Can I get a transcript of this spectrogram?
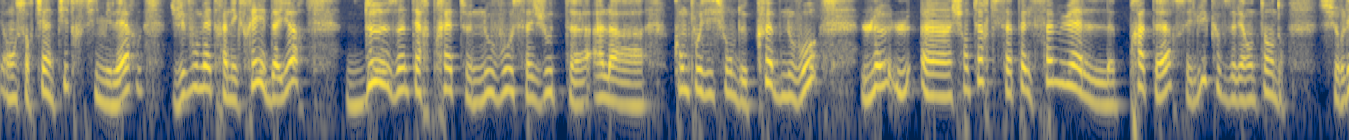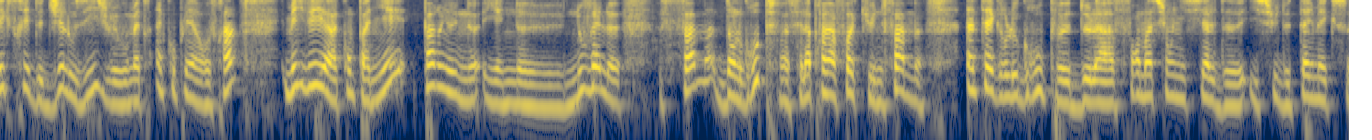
ont sorti un titre similaire. Je vais vous mettre un extrait. Et d'ailleurs, deux interprètes nouveaux s'ajoutent à la composition de Club Nouveau. Le, un chanteur qui s'appelle Samuel Prater, c'est lui que vous allez entendre sur l'extrait de Jealousy. Je vais vous mettre un couplet et un refrain mais il est accompagné par une, il y a une nouvelle femme dans le groupe. Enfin, c'est la première fois qu'une femme intègre le groupe de la formation initiale issue de Timex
